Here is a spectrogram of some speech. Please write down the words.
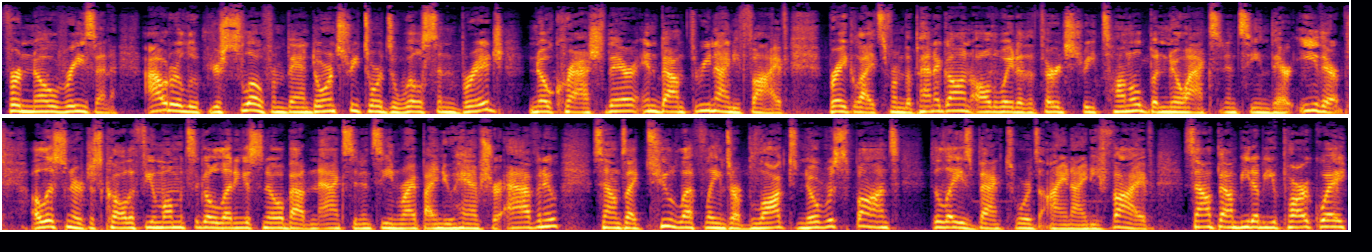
for no reason. Outer loop, you're slow from Van Dorn Street towards the Wilson Bridge. No crash there. Inbound 395. Brake lights from the Pentagon all the way to the 3rd Street Tunnel, but no accident scene there either. A listener just called a few moments ago letting us know about an accident scene right by New Hampshire Avenue. Sounds like two left lanes are blocked. No response. Delays back towards I-95. Southbound BW Parkway.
